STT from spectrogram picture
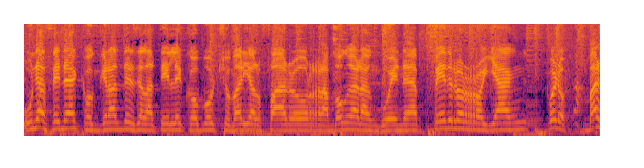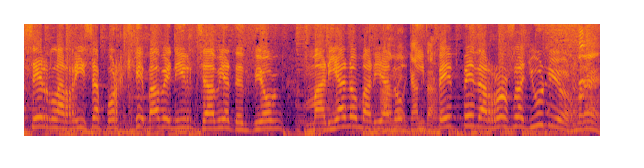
una cena con grandes de la tele como Chumari Alfaro, Ramón Arangüena, Pedro Royán. Bueno, va a ser la risa porque va a venir, Xavi, atención, Mariano Mariano Ah, y. Pepe da Rosa Jr. Hombre.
